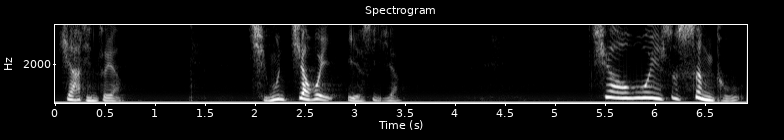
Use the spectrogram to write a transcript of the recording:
家庭这样，请问教会也是一样？教会是圣徒，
